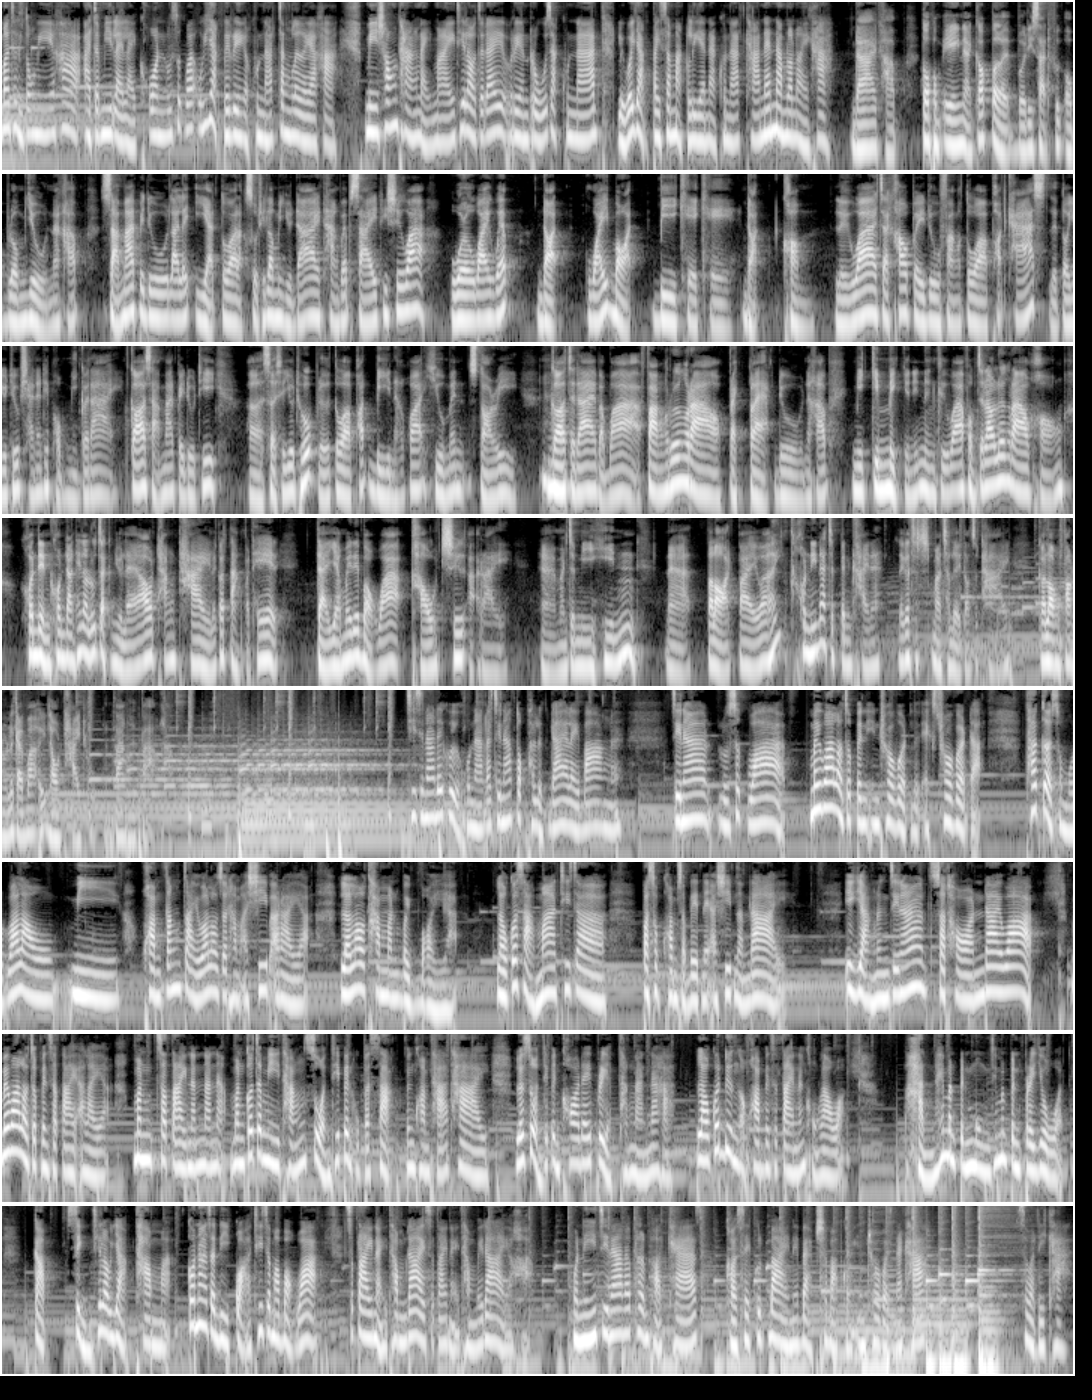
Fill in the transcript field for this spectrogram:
มาถึงตรงนี้ค่ะ อาจจะมีหลาย ๆ คนรู้สึกว่าอยอยากไปเรียนกับคุณนัทจังเลยอะค่ะ มีช่องทางไหนไหมที่เราจะได้เรียนรู้จากคุณนัทหรือว่าอยากไปสมัครเรียนอะคุณนัทคะแนะนำเราหน่อยค่ะ ได้ครับ ตัวผมเองเนี่ยก็เปิดบริษัทฝึกอบรมอยู่นะครับ สามารถไปดูรายละเอียดตัวหลักสูตรที่เรามีอยู่ได้ทางเว็บไซต์ที่ชื่อว่า w w w whiteboard bkk.com หรือว่าจะเข้าไปดูฟังตัวพอดแคสต์หรือตัว YouTube Channel ที่ผมมีก็ได้ ก็สามารถไปดูที่เสิร์ชใน YouTube หรือตัว Podbean นะครับว่า Human Story ก็จะได้แบบว่าฟังเรื่องราวแปลกๆดูนะครับ มีกิมมิคอยู่นิดนึงคือว่าผมจะเล่าเรื่องราวของคนเด่นคนดังที่เรารู้จักกันอยู่แล้วทั้งไทยและก็ต่างประเทศ แต่ยังไม่ได้บอกว่าเขาชื่ออะไรอ่ามันจะมีหินนะ ตลอดไปว่าเฮ้ยคนนี้น่าจะเป็นใครนะ แล้วก็จะมาเฉลยตอนสุดท้าย ก็ลองฟังดูแล้วกันว่าเอ้ยเราทายถูกกันบ้างหรือเปล่าครับที่จีน่าได้คุยกับคุณนัทและจีน่าตกผลึกได้อะไรบ้างนะจีน่ารู้สึกว่าไม่ว่าเราจะเป็น introvert หรือ extrovert อะถ้าเกิดสมมุติว่าเรามีความตั้งใจว่าเราจะทำอาชีพอะไรอะแล้วเราทำมันบ่อยๆอะเราก็สามารถที่จะประสบความสำเร็จในอาชีพนั้นได้ อีกอย่างหนึ่งจีน่าสะท้อนได้ว่าไม่ว่าเราจะเป็นสไตล์อะไรอะ่ะ มันสไตล์นั้นๆอะ มันก็จะมีทั้งส่วนที่เป็นอุปสรรค เป็นความท้าทาย และส่วนที่เป็นข้อได้เปรียบทั้งนั้นนะคะ เราก็ดึงเอาความเป็นสไตล์นั้นของเราอะ หันให้มันเป็นมุมที่มันเป็นประโยชน์ กับสิ่งที่เราอยากทำอะ ก็น่าจะดีกว่าที่จะมาบอกว่าสไตล์ไหนทำได้ สไตล์ไหนทำไม่ได้อะค่ะ วันนี้จีน่าและเพลินพอดแคสต์ ขอเซ็กกูดบายในแบบฉบับของ Introvert นะคะ สวัสดีค่ะ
